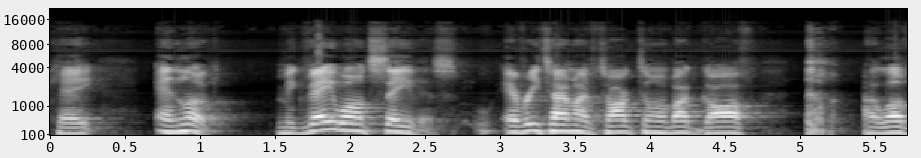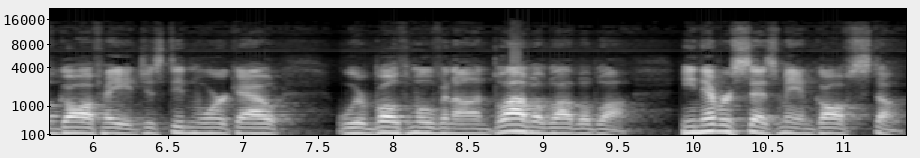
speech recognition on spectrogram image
Okay. And look, McVay won't say this. Every time I've talked to him about Goff, I love Goff. Hey, it just didn't work out. We're both moving on. Blah blah blah blah blah. He never says, "Man, Goff stunk."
